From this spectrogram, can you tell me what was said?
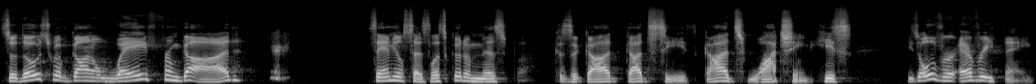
So those who have gone away from God, Samuel says, let's go to Mizpah because God, God sees, God's watching. He's, he's over everything.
